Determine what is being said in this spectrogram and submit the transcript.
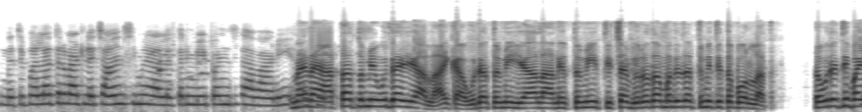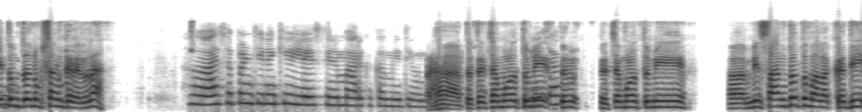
म्हणजे मला तर वाटलं चान्स मिळाला तर मी पण जावा आणि नाही नाही आता तुम्ही उद्या याल. ऐका उद्या तुम्ही याल आणि तुम्ही तिच्या विरोधामध्ये जर तुम्ही तिथं बोललात तर उद्या ती बाई हं. तुमचं नुकसान करेल ना? हा असं पण तिने केलंयच तिने मार्क कमी देऊन. हा तर त्याच्यामुळे तुम्ही त्याच्यामुळे तुम्ही मी सांगतो तुम्हाला कधी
